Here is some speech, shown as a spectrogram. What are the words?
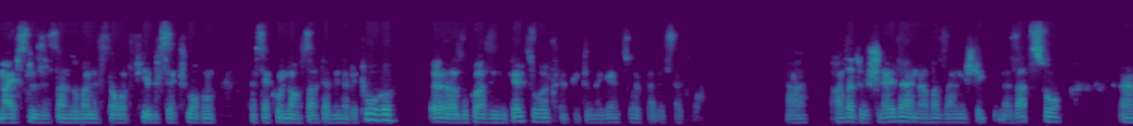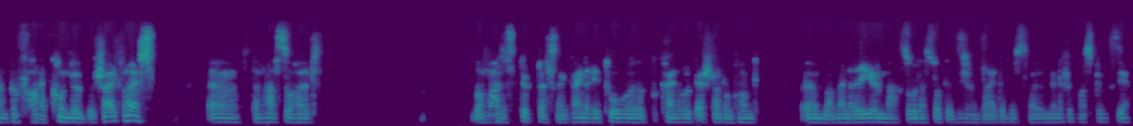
Meistens ist es dann so, weil es dauert vier bis sechs Wochen, dass der Kunde auch sagt, er will eine Retoure, äh, also quasi ein Geld zurück, dann kriegt er sein Geld zurück, dann ist er dran. Ja, kann natürlich schnell sein, aber sagen, ich schicke einen Ersatz zu, äh, bevor der Kunde Bescheid weiß. Äh, dann hast du halt nochmal das Glück, dass dann keine Retoure, keine Rückerstattung kommt. Ähm, aber in der Regel mach so, dass du auf der sicheren Seite bist, weil im Endeffekt, was bringt's dir?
